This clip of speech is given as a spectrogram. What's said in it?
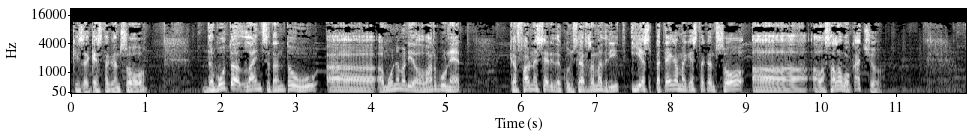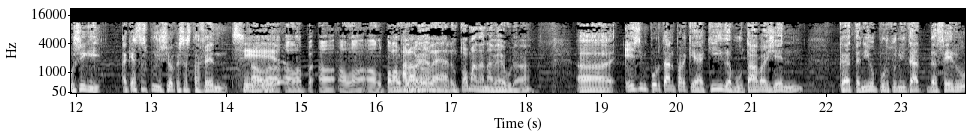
que és aquesta cançó, debuta l'any 71 eh, amb una Maria del Bar Bonet que fa una sèrie de concerts a Madrid i es patega amb aquesta cançó eh, a la sala Boccaccio. O sigui, aquesta exposició que s'està fent Sí. a la, a la, a, a la, al Palau, Palau Robert, Robert. que tothom ha d'anar a veure, eh, és important perquè aquí debutava gent que tenia oportunitat de fer-ho,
